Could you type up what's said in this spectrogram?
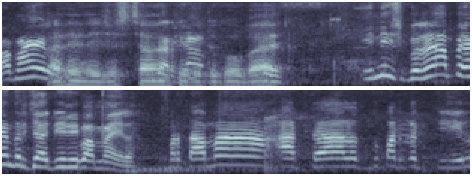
Pak Mail. I think they just telling people to go back. Ini sebenarnya apa yang terjadi nih Pak Mail? Pertama ada letupan kecil.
